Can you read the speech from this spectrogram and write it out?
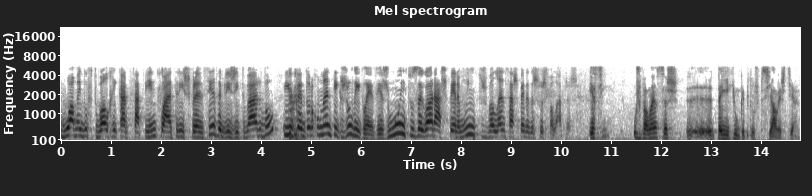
o homem do futebol Ricardo Sapinto, a atriz francesa Brigitte Bardot e o cantor romântico Júlio Iglesias. Muitos agora à espera, muitos balanços à espera das suas palavras. É assim, os balanças uh, têm aqui um capítulo especial este ano.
